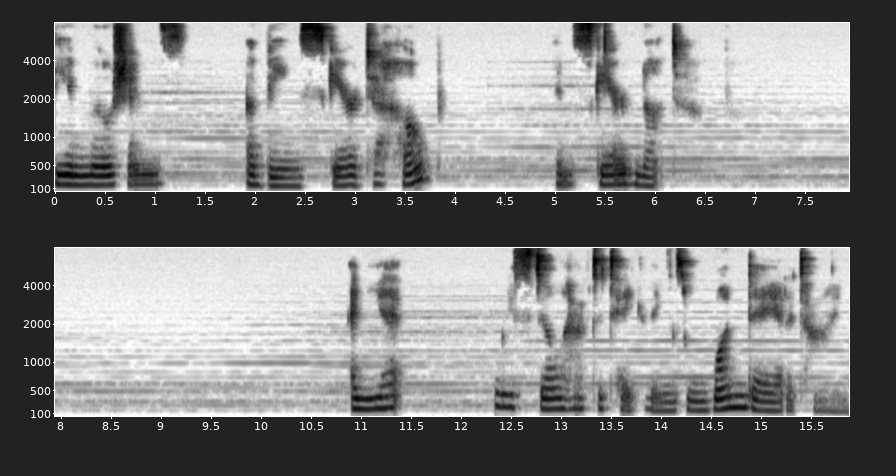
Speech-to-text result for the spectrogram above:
the emotions of being scared to hope and scared not to And yet, we still have to take things one day at a time.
